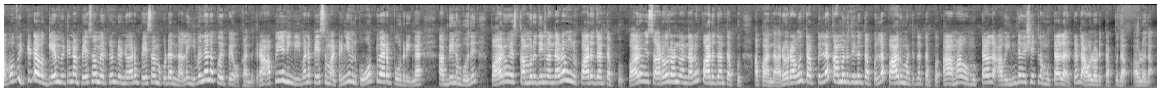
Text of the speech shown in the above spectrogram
அவள் விட்டுட்டு அவள் கேம் விட்டு நான் பேசாமல் இருக்குன்னு ரெண்டு வாரம் பேசாமல் கூட இருந்தாலும் இவன் தானே போய் போய் உட்காந்துக்கிறான் அப்பயே நீங்கள் இவனை பேச மாட்டீங்க இவனுக்கு ஓட்டு வேற போடுறீங்க அப்படின்னும் போது பாருவேஸ் கமருதீன் வந்தாலும் உங்களுக்கு பாரு தான் தப்பு. பாருவேஸ் அரோரான் வந்தாலும் பாரு தான் தப்பு. அப்போ அந்த அரோராவும் தப்பு இல்லை கமருதீனும் தப்பு இல்லை பாரு மட்டும் தான் தப்பு. ஆமாம் அவள் முட்டாள அவள் இந்த விஷயத்தில் முட்டாளாக இருக்கிறது அவளோட தப்பு தான் அவ்வளோதான்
